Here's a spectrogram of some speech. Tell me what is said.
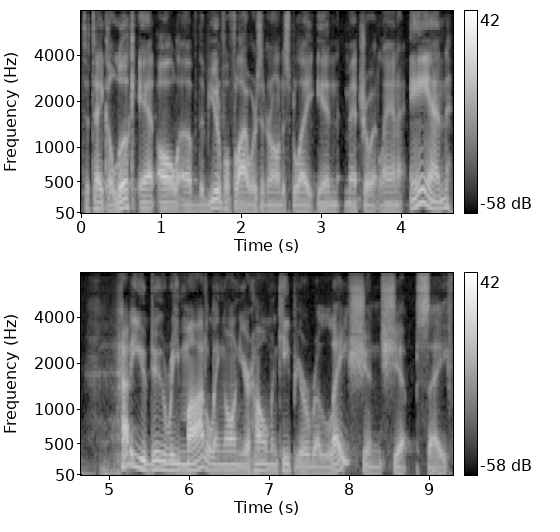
to take a look at all of the beautiful flowers that are on display in Metro Atlanta. And how do you do remodeling on your home and keep your relationship safe?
